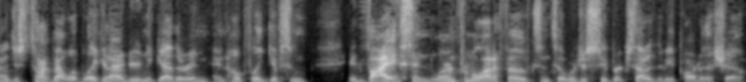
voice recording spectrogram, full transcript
uh, just talk about what Blake and I are doing together and, and hopefully give some advice and learn from a lot of folks. And so we're just super excited to be a part of the show.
